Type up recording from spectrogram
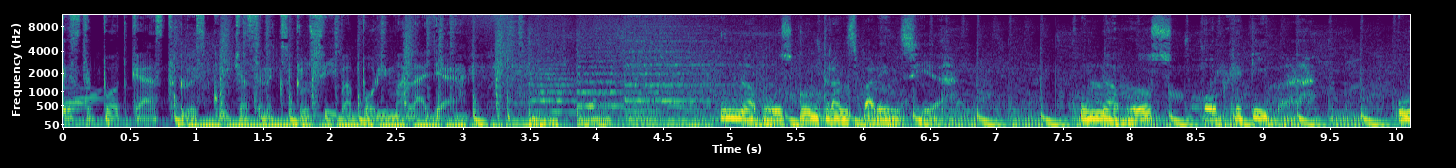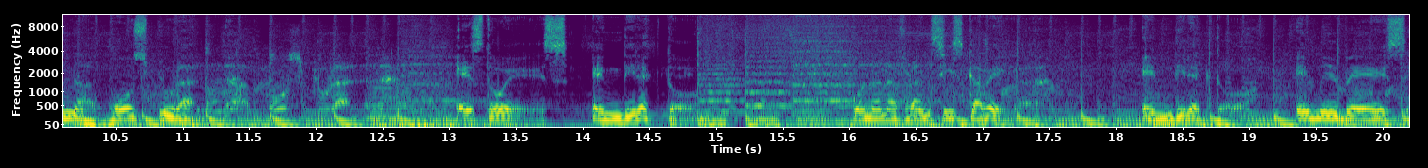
Este podcast lo escuchas en exclusiva por Himalaya. Una voz con transparencia. Una voz objetiva. Una voz plural. Una voz plural. Esto es En directo con Ana Francisca Vega. En directo. MBS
